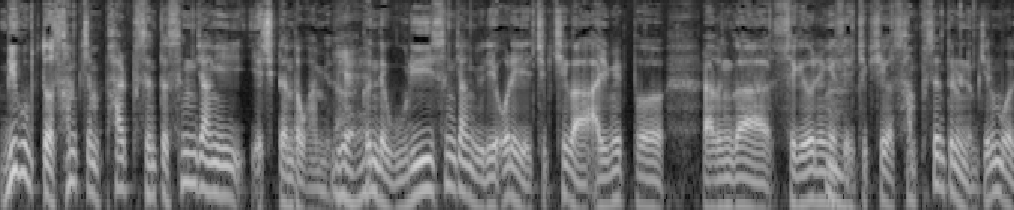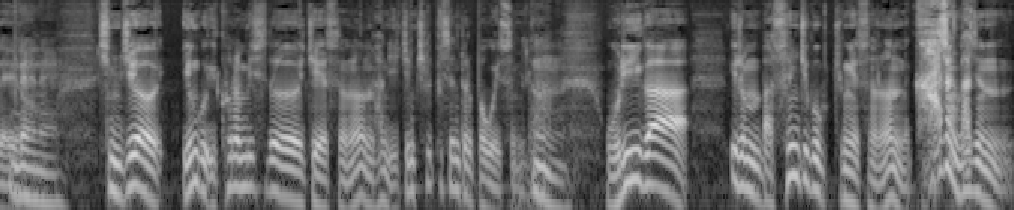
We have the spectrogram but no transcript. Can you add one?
미국도 3.8% 성장이 예측된다고 합니다. 예. 그런데 우리 성장률이 올해 예측치가 IMF라든가 세계은행에서 음. 예측치가 3%를 넘지는 못해요. 네네. 심지어 영국 이코노미스트지에서는 한 2.7%를 보고 있습니다. 음. 우리가 이른바 선진국 중에서는 가장 낮은.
